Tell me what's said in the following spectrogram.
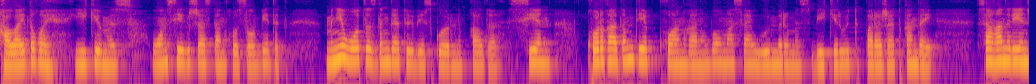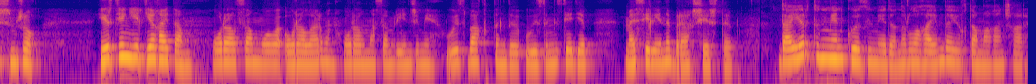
қалайды ғой. Екеуміз он сегіз жастан қосылып едік. Міне отыздың да төбесі көрініп қалды. Сен қорғадым деп қуанғаның болмаса өміріміз бекер өтіп бара жатқандай. Саған ренішім жоқ. Ертең елге қайтам. Оралсам оралармын оралмасам ренжіме. Өз бақытыңды өзің ізде деп мәселені бірақ шешті. Дайыр түнмен көз ілмеді нұрлығайым да ұйықтамаған шығар.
